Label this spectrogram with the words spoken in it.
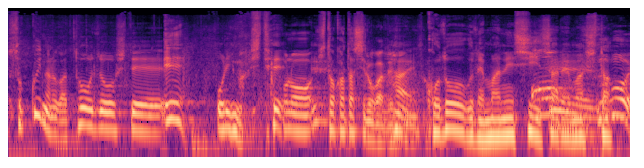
そっくりなのが登場しておりまして。この一方城が出てるんですか、はい、小道具で真似しされました、あの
